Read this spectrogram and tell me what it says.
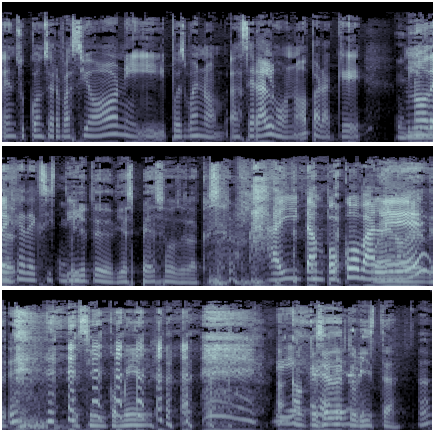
en su, conservación y, pues bueno, hacer algo, ¿no? Para que no deje de existir. Un billete de 10 pesos de la casa. Ahí tampoco vale. de, 5 mil. Aunque sea de turista. ¿Ah?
